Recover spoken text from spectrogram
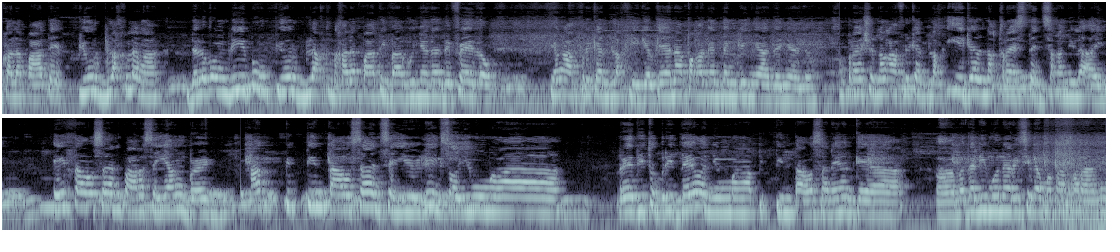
kalapate. Pure black lang ha. 2,000 pure black na kalapate bago niya na-develop yung African Black Eagle. Kaya napakagandang linyada niya. No? Ang presyo ng African Black Eagle na crested sa kanila ay 8,000 para sa young bird at 15,000 sa yearling. So yung mga ready to breed na yon, yung mga 15,000 na yon. Kaya ah, madali mo na rin silang mapaparami.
